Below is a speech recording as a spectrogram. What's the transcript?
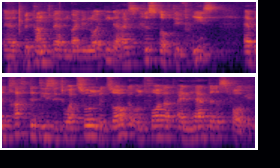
äh, bekannt werden bei den Leuten. Der heißt Christoph de Vries. Er betrachtet die Situation mit Sorge und fordert ein härteres Vorgehen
